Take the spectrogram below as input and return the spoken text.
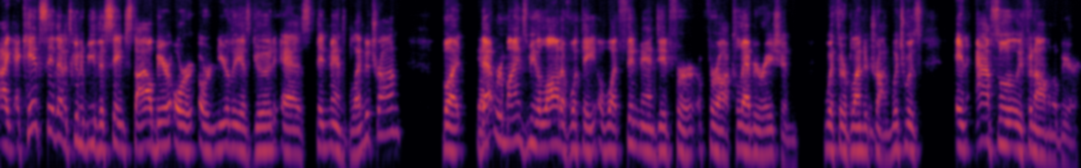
I, I can't say that it's going to be the same style beer or or nearly as good as Thin Man's Blendatron, but yeah. that reminds me a lot of what they what Thin Man did for for a collaboration with their Blendetron, which was an absolutely phenomenal beer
